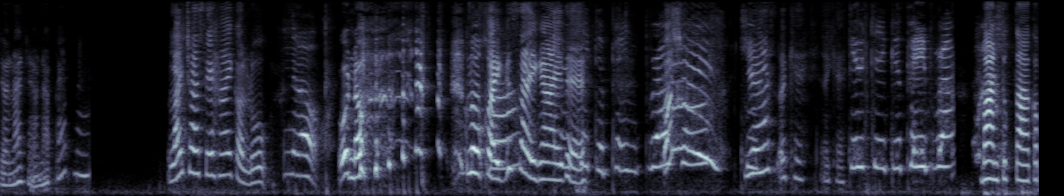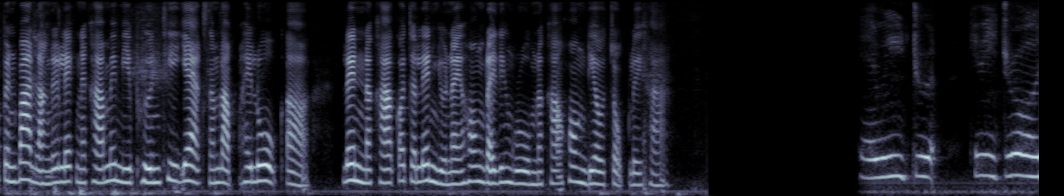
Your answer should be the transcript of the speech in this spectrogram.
เดี๋ยวนะเดี๋ยวนะแป๊บนึงไลชาเซฮายก่อนลูก no โอ้ no ลูกข่อยก็ใส่ง่ายแท้ take a paintbrush off yes โอเคโอเค can you take a paintbrush บ้านตุ๊กตาก็เป็นบ้านหลังเล็กๆนะคะ ไม่มีพื้นที่แยกสำหรับให้ลูกอ่าเล่นนะคะ ก็จะเล่นอยู่ในห้อง dining room นะคะ ห้องเดียวจบเลยค่ะ can we draw can we draw a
